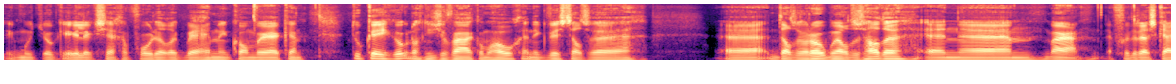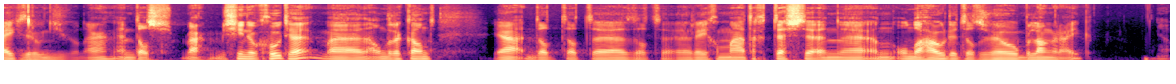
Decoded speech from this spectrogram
ik moet je ook eerlijk zeggen, voordat ik bij hem in kwam werken, toen keek ik ook nog niet zo vaak omhoog. En ik wist dat we dat we rookmelders hadden. En, maar voor de rest kijk je er ook niet zoveel naar. En dat is nou, misschien ook goed, hè? maar aan de andere kant, ja, dat, dat, uh, dat uh, regelmatig testen en, en, onderhouden, dat is heel belangrijk. Ja.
